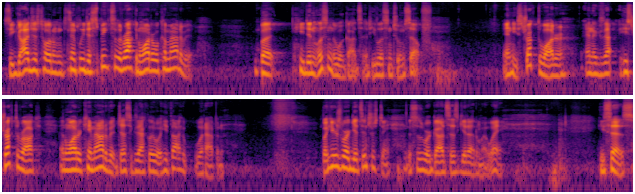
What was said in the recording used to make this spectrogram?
See, God just told him simply to speak to the rock and water will come out of it. But he didn't listen to what God said, he listened to himself. And he struck the water, and exa- he struck the rock, and water came out of it, just exactly what he thought would happen. But here's where it gets interesting. This is where God says, Get out of my way. He says,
